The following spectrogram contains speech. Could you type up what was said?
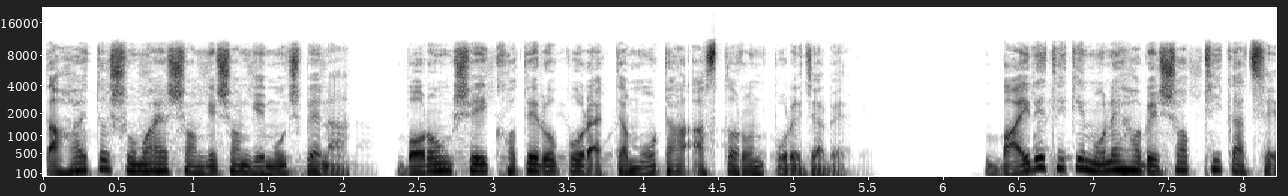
তা হয়তো সময়ের সঙ্গে সঙ্গে মুছবে না, বরং সেই ক্ষতের ওপর একটা মোটা আস্তরণ পড়ে যাবে। বাইরে থেকে মনে হবে সব ঠিক আছে,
